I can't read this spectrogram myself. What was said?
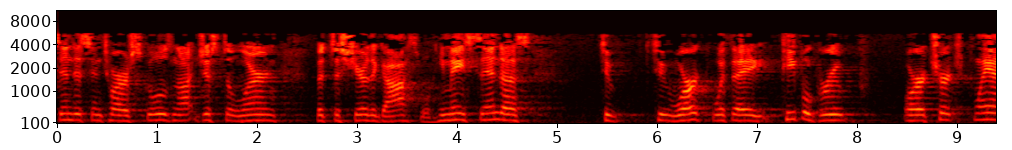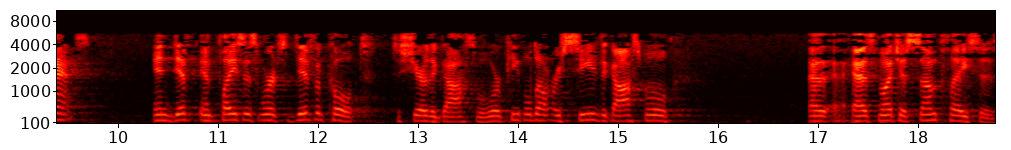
send us into our schools not just to learn, but to share the gospel. He may send us to, to work with a people group or a church plant in, dif- in places where it's difficult to share the gospel, where people don't receive the gospel as, as much as some places.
